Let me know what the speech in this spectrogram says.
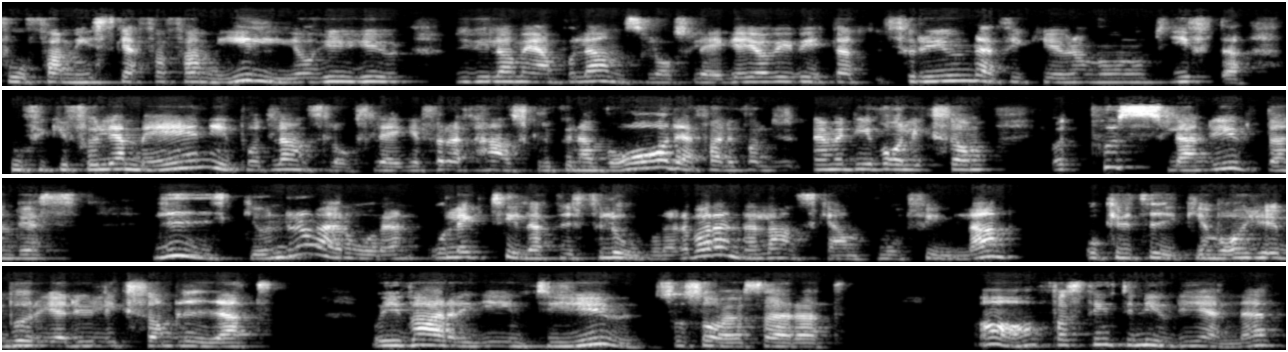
få familj, skaffa familj och hur, hur vi vill ha med honom på landslagsläger. Jag vet att frun där fick ju, de var gifta, hon fick ju följa med ner på ett landslagsläger för att han skulle kunna vara där. För nej, men det var liksom ett pusslande utan dess like under de här åren och lägg till att vi förlorade varenda landskamp mot Finland. Och kritiken var ju, började ju liksom bli att, och i varje intervju så sa jag så här att ja, fast det är inte nu det gäller.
